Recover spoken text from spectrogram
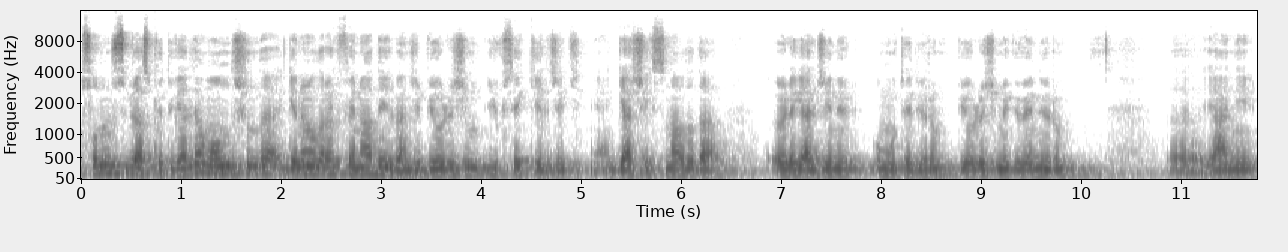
Sonuncusu biraz kötü geldi ama onun dışında genel olarak fena değil bence. Biyolojim yüksek gelecek. Yani gerçek sınavda da öyle geleceğini umut ediyorum. Biyolojime güveniyorum. Ee, yani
